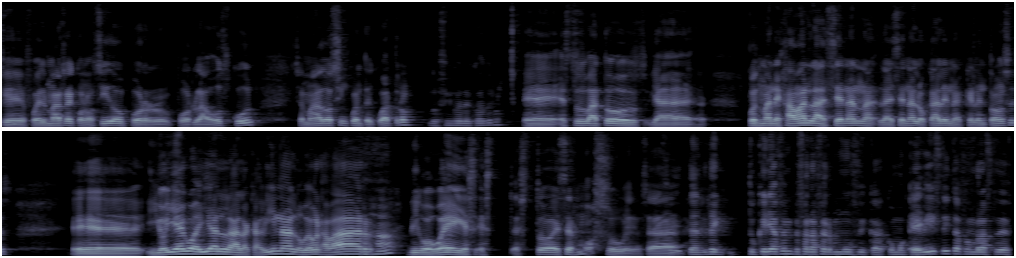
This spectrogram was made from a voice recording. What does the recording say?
que fue el más reconocido por, por la old school, se llamaba 254. ¿254? Eh, estos vatos ya, pues manejaban la escena, na- la escena local en aquel entonces. Eh, y yo llego ahí a la, a la cabina, lo veo grabar, Ajá. digo, güey, es- es- esto es hermoso, güey, o sea... Sí, te- te- tú querías empezar a hacer música, como que Eh, viste y te asombraste de.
